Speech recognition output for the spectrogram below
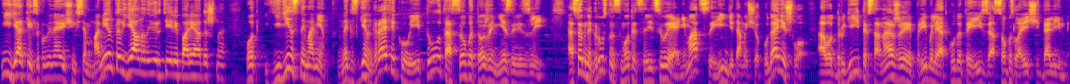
и ярких запоминающихся моментов явно навертели порядочно. Вот единственный момент. Next Gen графику и тут особо тоже не завезли. Особенно грустно смотрятся лицевые анимации, инди там еще куда не шло, а вот другие персонажи прибыли откуда-то из особо зловещей долины.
